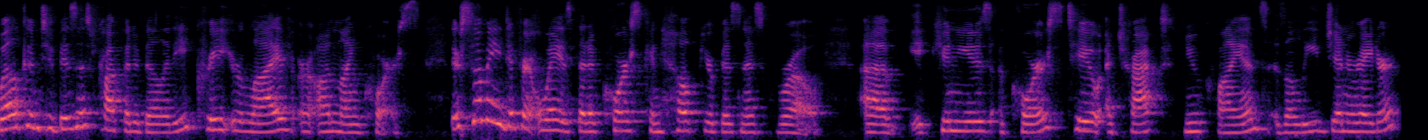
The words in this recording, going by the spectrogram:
Welcome to Business Profitability, Create Your Live or Online Course. There's so many different ways that a course can help your business grow. Uh, it can use a course to attract new clients as a lead generator.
